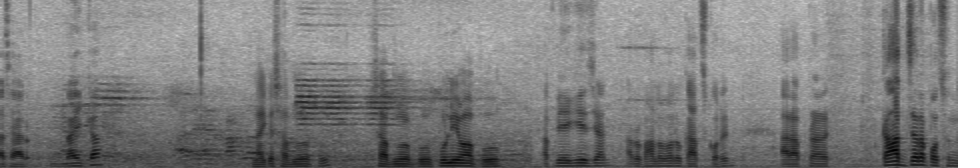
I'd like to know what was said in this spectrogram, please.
আচ্ছা আর নায়িকা? নায়িকা শাবনুর আপু শাবনুর আপু পূর্ণিমা আপু। আপনি এগিয়ে যান আরও ভালো ভালো কাজ করেন। আর আপনার কাজ যারা পছন্দ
